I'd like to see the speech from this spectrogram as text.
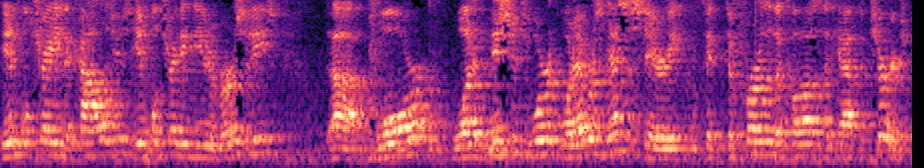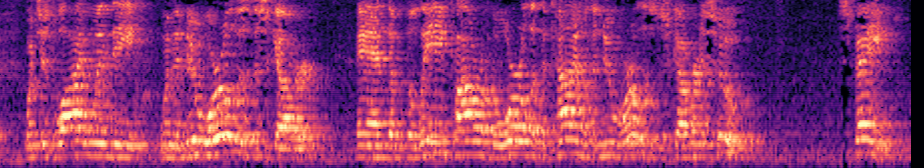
infiltrating the colleges, infiltrating the universities, uh, war, what missions work, whatever's necessary to, to further the cause of the Catholic Church. Which is why when the, when the New World is discovered, and the, the leading power of the world at the time when the New World is discovered is who? Spain.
